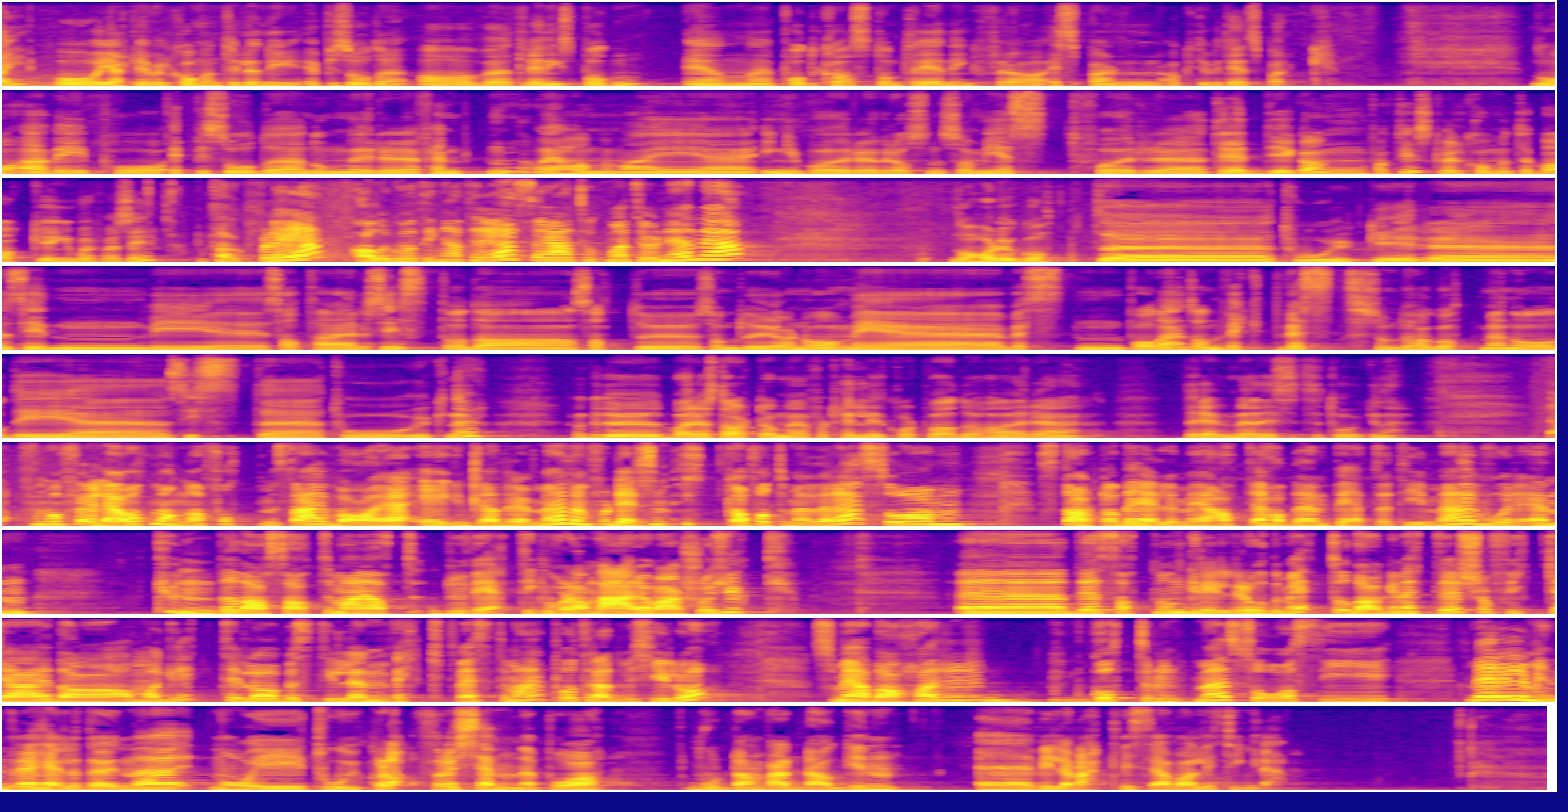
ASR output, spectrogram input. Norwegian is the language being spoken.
Hei og hjertelig velkommen til en ny episode av Treningspodden. En podkast om trening fra Espern aktivitetspark. Nå er vi på episode nummer 15, og jeg har med meg eh, Ingeborg Øveråsen som gjest for eh, tredje gang, faktisk. Velkommen tilbake, Ingeborg, får jeg si. Takk for det. Alle gode ting er tre, så jeg tok meg turen igjen, jeg. Ja. Nå har det jo gått eh, to uker eh, siden vi satt her sist, og da satt du som du gjør nå med vesten på deg, en sånn vektvest som du har gått med nå de eh, siste to ukene. Kan ikke du bare starte med å fortelle litt kort hva du har eh, drevet med de siste to ukene? Ja, for nå føler jeg jo at mange har fått med seg hva jeg egentlig har drevet med. Men for dere som ikke har fått det med dere, så starta det hele med at jeg hadde en PT-time hvor en kunde da sa til meg at du vet ikke hvordan det er å være så tjukk. Eh, det satt noen griller i hodet mitt, og dagen etter så fikk jeg da Anna-Gritt til å bestille en vektvest til meg på 30 kg. Som jeg da har gått rundt med så å si mer eller mindre hele døgnet nå i to uker, da. For å kjenne på hvordan hverdagen eh, ville vært hvis jeg var litt tyngre.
